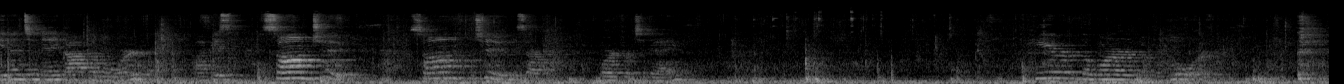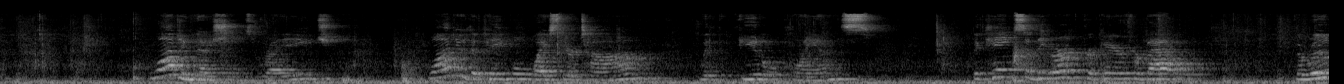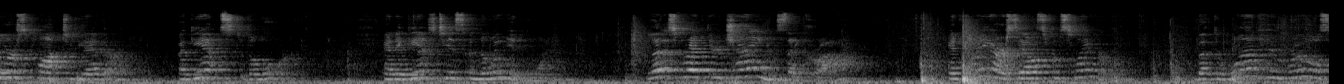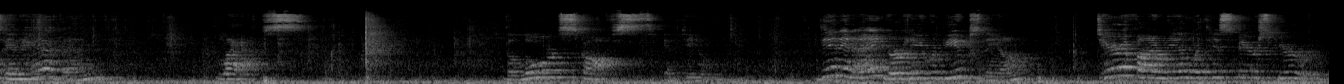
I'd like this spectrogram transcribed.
given to me by the Lord uh, is Psalm 2. Psalm 2 is our word for today. Hear the word of the Lord. Why do nations rage? Why do the people waste their time with futile plans? The kings of the earth prepare for battle. The rulers plot together against the Lord and against his anointed one. Let us break their chains, they cry, and free ourselves from slavery. But the one who rules in heaven laughs. The Lord scoffs at them. Then in anger he rebukes them, terrifying them with his fierce fury.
